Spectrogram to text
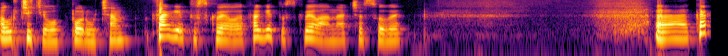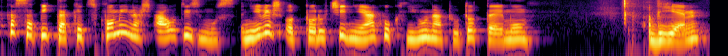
a určite odporúčam. Fakt je to skvelé, fakt je to skvelá načasové. Uh, Katka sa pýta, keď spomínaš autizmus, nevieš odporučiť nejakú knihu na túto tému? Viem.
